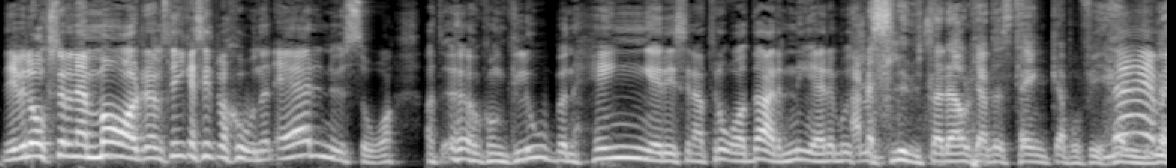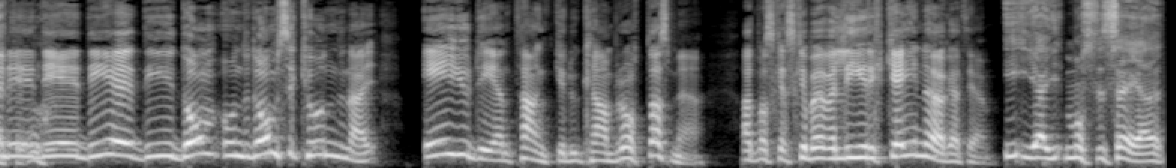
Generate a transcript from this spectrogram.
Det är väl också den här mardrömslika situationen. Är det nu så att ögongloben hänger i sina trådar nere mot... Ja, men sluta, det orkar jag inte ens tänka på för Nej, men det, helvete. det, det, det är de, under de sekunderna är ju det en tanke du kan brottas med. Att man ska, ska behöva lirka in ögat igen. Jag måste säga,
